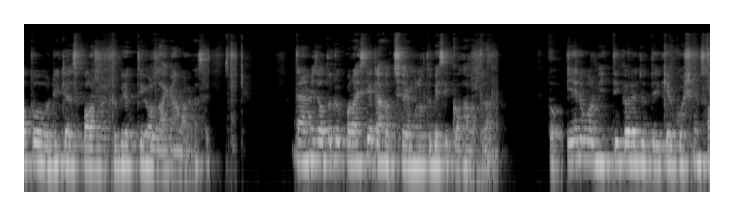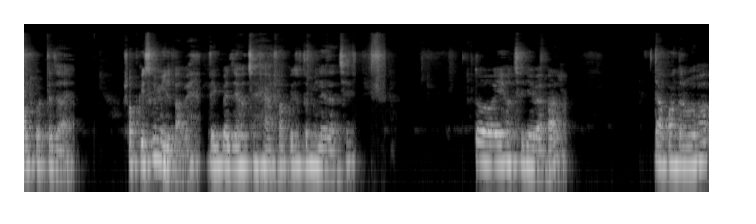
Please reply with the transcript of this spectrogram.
অত ডিটেলস পড়ানো একটু বিরক্তিকর লাগে আমার কাছে। তাই আমি যতটুকু পড়াইছি, এটা হচ্ছে মূলত বেসিক কথাবার্তা। তো এর উপর ভিত্তি করে যদি কেউ কোশ্চেন সলভ করতে যায় সব কিছুই মিল পাবে। দেখবে যে হচ্ছে হ্যাঁ সব কিছু তো মিলে যাচ্ছে। তো এই হচ্ছে যে ব্যাপার। তাপমাত্রার প্রভাব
